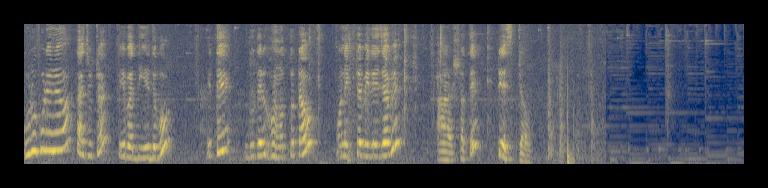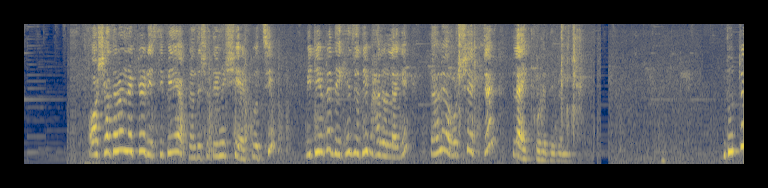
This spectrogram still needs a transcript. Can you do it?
গুঁড়ো করে নেওয়া কাজুটা এবার দিয়ে দেব। এতে দুধের ঘনত্বটাও অনেকটা বেড়ে যাবে আর সাথে টেস্টটাও অসাধারণ একটা রেসিপি আপনাদের সাথে আমি শেয়ার করছি। ভিডিওটা দেখে যদি ভালো লাগে, তাহলে অবশ্যই একটা লাইক করে দেবেন। দুধটা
